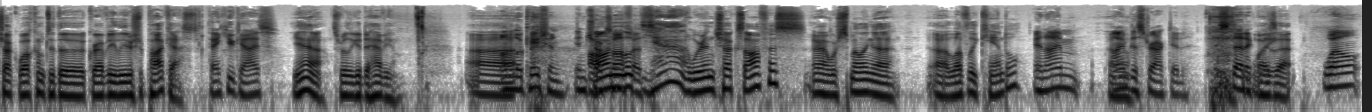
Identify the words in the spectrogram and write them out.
Chuck, welcome to the Gravity Leadership Podcast. Thank you, guys. Yeah, it's really good to have you. on location in Chuck's on lo- office. yeah, we're in Chuck's office. Uh, we're smelling a, a lovely candle. And I'm I'm Oh. distracted aesthetically. Why is that? Well,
